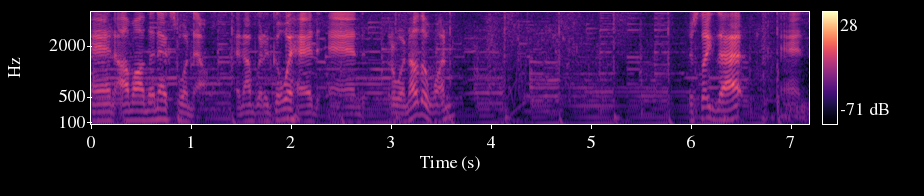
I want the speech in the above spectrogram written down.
And I'm on the next one now. And I'm going to go ahead and throw another one. Just like that. And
